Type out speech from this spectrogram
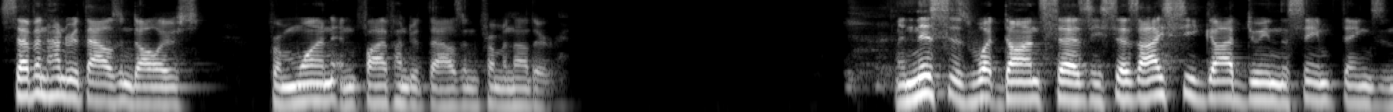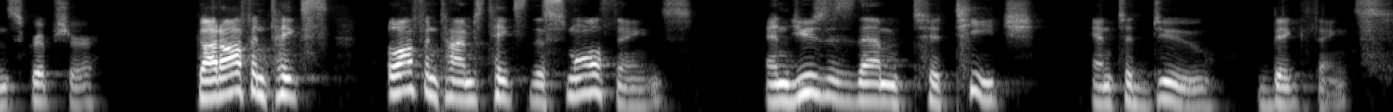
$700,000 from one and 500,000 from another. And this is what Don says. He says, I see God doing the same things in Scripture. God often takes, oftentimes takes the small things and uses them to teach and to do big things.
